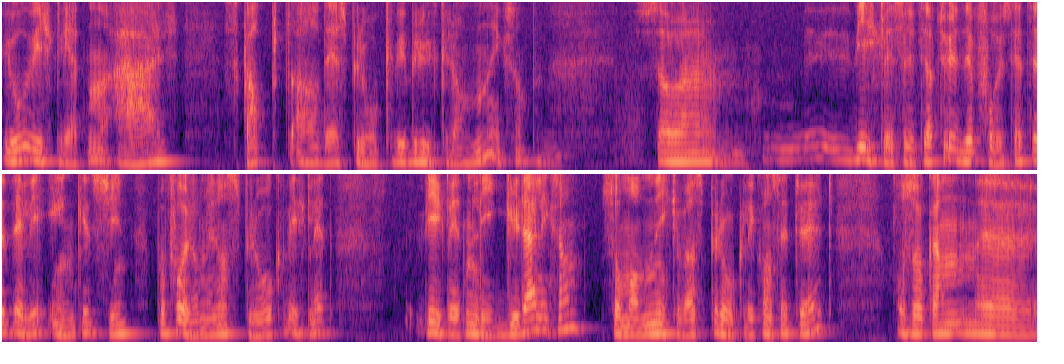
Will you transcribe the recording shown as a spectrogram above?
Jo, virkeligheten er skapt av det språket vi bruker om den, ikke sant. Så virkelighetslitteratur det forutsetter et veldig enkelt syn på forholdet mellom språk og virkelighet. Virkeligheten ligger der, liksom, som om den ikke var språklig konstituert. Og så kan eh,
